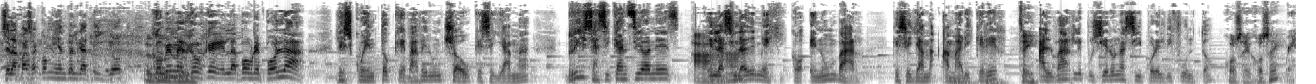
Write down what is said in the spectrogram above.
Se la pasa comiendo el gatillo. Eso Come sí. mejor que la pobre Pola. Les cuento que va a haber un show que se llama Risas y Canciones Ah. en la Ciudad de México, en un bar que se llama Amar y Querer. Sí. Al bar le pusieron así por el difunto. José José. Bueno.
